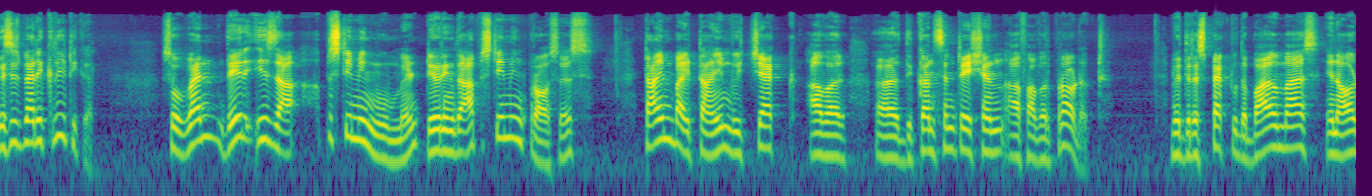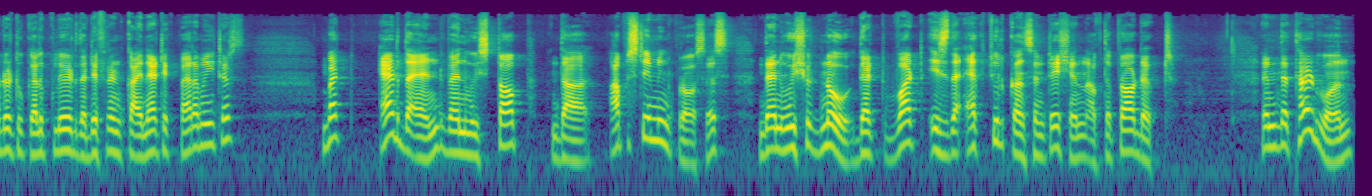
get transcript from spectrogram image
This is very critical. So, when there is a upstreaming movement during the upstreaming process, time by time we check our uh, the concentration of our product with respect to the biomass in order to calculate the different kinetic parameters. But at the end when we stop the upstreaming process then we should know that what is the actual concentration of the product. And the third one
